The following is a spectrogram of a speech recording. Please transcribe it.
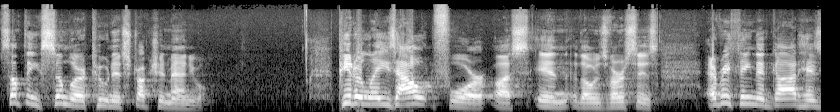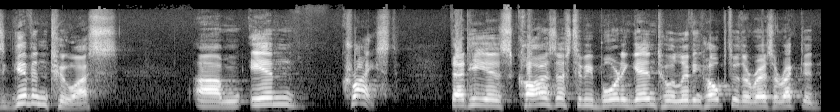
something similar to an instruction manual. Peter lays out for us in those verses everything that God has given to us um, in Christ. That He has caused us to be born again to a living hope through the resurrected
